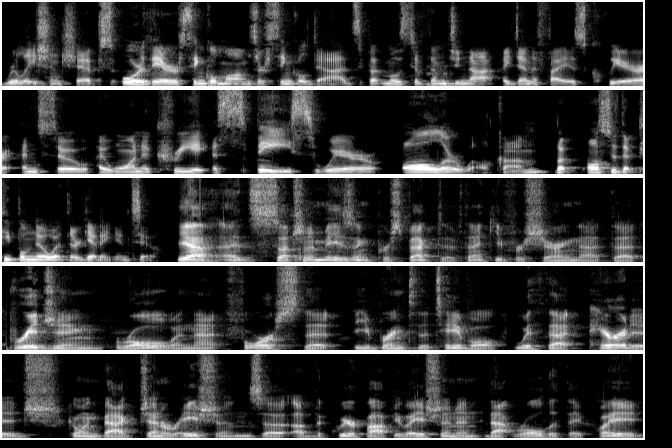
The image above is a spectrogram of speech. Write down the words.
relationships or they're single moms or single dads, but most of them mm-hmm. do not identify as queer. And so I want to create a space where all are welcome, but also that people know what they're getting into. Yeah, it's such an amazing perspective. Thank you for sharing that. That bridging role and that force that you bring to the table with that heritage going back generations of, of the queer population and that role that they played.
